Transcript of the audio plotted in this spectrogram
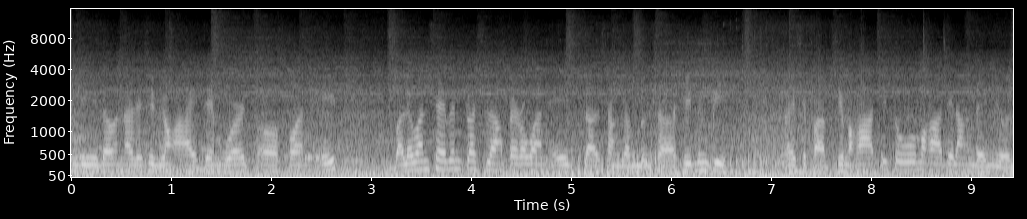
hindi daw na-receive yung item worth of 1.8 Bale 1.7 plus lang pero 1.8 plus hanggang dun sa shipping fee. May si Papsi Makati to Makati lang din yun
